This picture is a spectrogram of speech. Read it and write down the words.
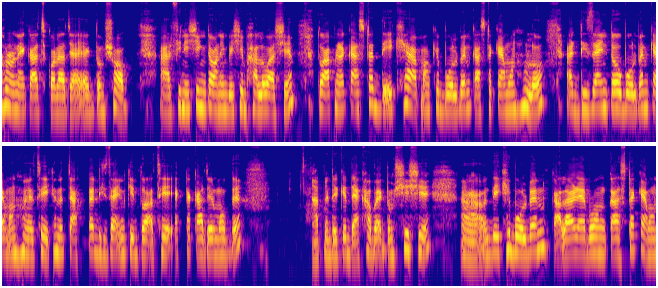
ধরনের কাজ করা যায়, একদম সব। আর ফিনিশিংটা অনেক বেশি ভালো আসে। তো আপনারা কাজটা দেখে আমাকে বলবেন কাজটা কেমন হলো? আর ডিজাইনটাও বলবেন কেমন হয়েছে? এখানে চারটা ডিজাইন কিন্তু আছে একটা কাজের মধ্যে। আপনাদেরকে দেখাবো একদম শেষে দেখে বলবেন কালার এবং কাজটা কেমন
